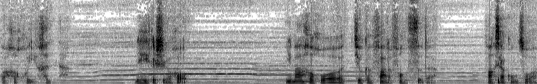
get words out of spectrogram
挂和悔恨呐。那个时候，你妈和我就跟发了疯似的，放下工作，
